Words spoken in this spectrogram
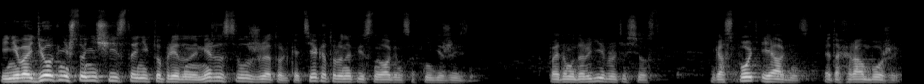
и не войдет ничто нечистое, никто преданный мерзости лже, только те, которые написаны у Агнца в книге жизни. Поэтому, дорогие братья и сестры, Господь и Агнец – это храм Божий,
